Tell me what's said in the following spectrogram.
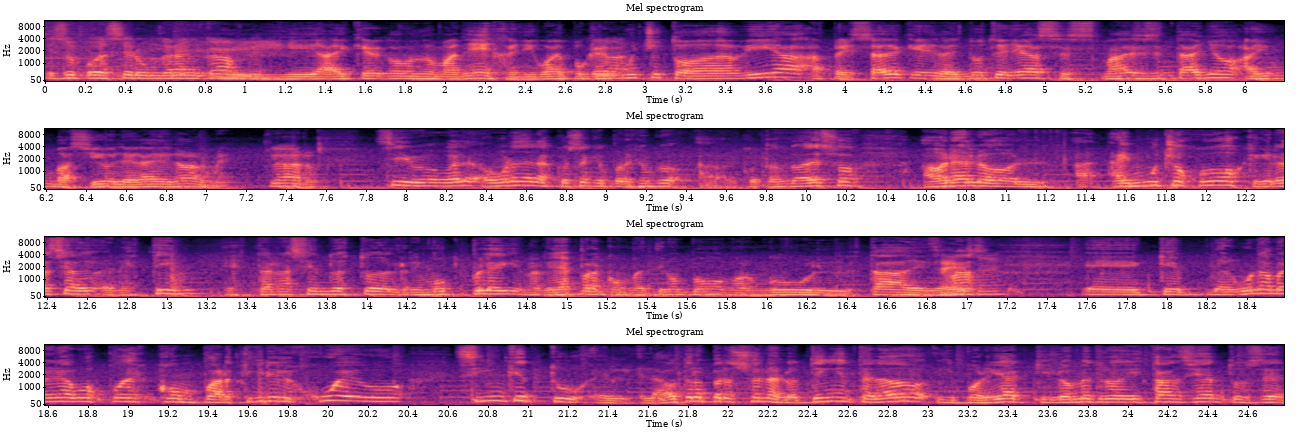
Eso puede ser un gran cambio. Y hay que ver cómo lo manejan igual, porque hay mucho todavía, a pesar de que la industria lleva ses- más de 60 años, hay un vacío legal enorme. Claro. Sí, una de las cosas que, por ejemplo, acotando a eso, ahora lo, hay muchos juegos que gracias a en Steam están haciendo esto del Remote Play, en realidad es para competir un poco con Google Stadia y Sí. demás, Sí. Eh, que de alguna manera vos podés compartir el juego sin que tú, el- la otra persona lo tenga instalado y por ahí a kilómetros de distancia, entonces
